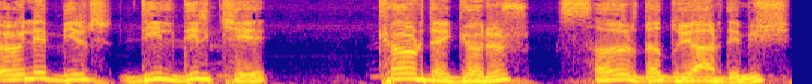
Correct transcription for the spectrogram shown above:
öyle bir dildir ki kör de görür, sağır da duyar demiş.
